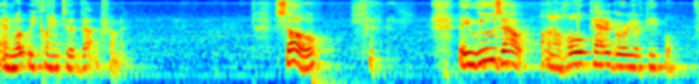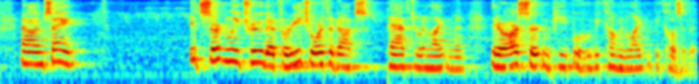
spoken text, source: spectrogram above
and what we claim to have gotten from it. So, they lose out on a whole category of people. Now, I'm saying it's certainly true that for each Orthodox path to enlightenment, there are certain people who become enlightened because of it.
